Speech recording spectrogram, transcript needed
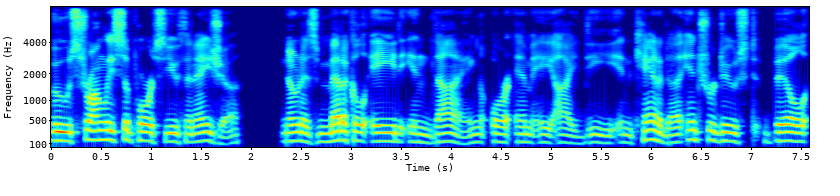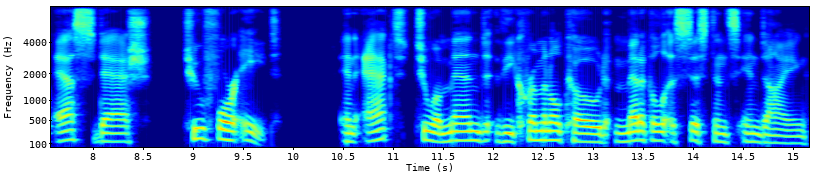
who strongly supports euthanasia, known as Medical Aid in Dying, or MAID, in Canada, introduced Bill S 248, an act to amend the Criminal Code Medical Assistance in Dying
